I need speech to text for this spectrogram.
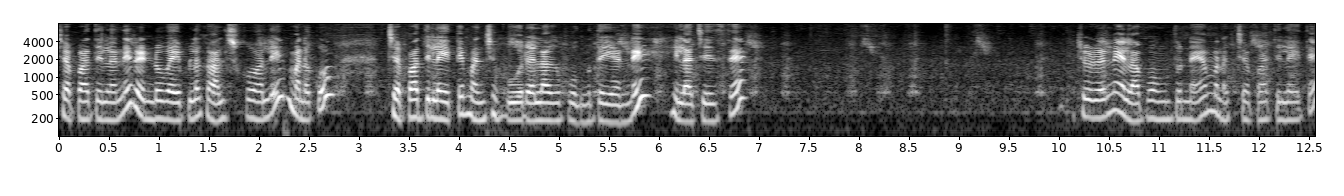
చపాతీలని రెండు వైపులా కాల్చుకోవాలి. మనకు చపాతీలు అయితే మంచి బూరలాగా పొంగుతాయండి ఇలా చేస్తే. చూడండి ఎలా పొంగుతున్నాయో మనకు చపాతీలు అయితే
